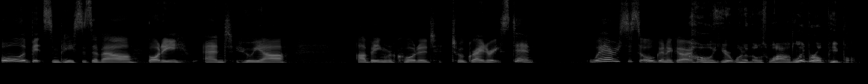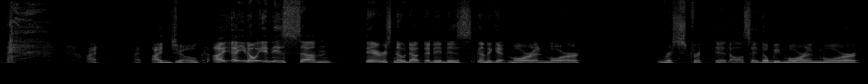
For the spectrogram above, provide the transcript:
all the bits and pieces of our body and who we are are being recorded to a greater extent. Where is this all going to go? Oh, you're one of those wild liberal people. I, I joke. I, you know, it is. Um, there is no doubt that it is going to get more and more restricted. I'll say there'll be more and more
